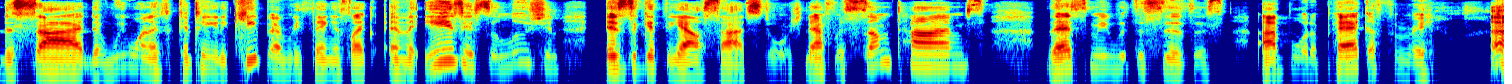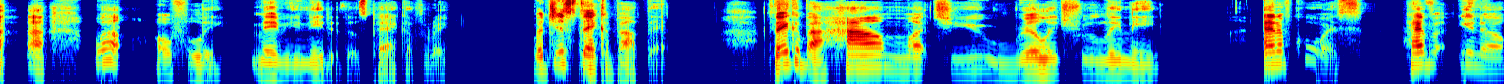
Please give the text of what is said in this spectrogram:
decide that we want to continue to keep everything, it's like, and the easiest solution is to get the outside storage. Now, for sometimes that's me with the scissors. I bought a pack of three. well, hopefully, maybe you needed those pack of three. But just think about that. Think about how much you really truly need. And of course, have, you know,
